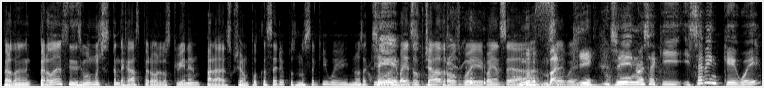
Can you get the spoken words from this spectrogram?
perdonen, perdonen si decimos muchas pendejadas, pero los que vienen para escuchar un podcast serio, pues no es aquí, güey. No es aquí. Sí. güey. Váyanse a escuchar a Dross, güey. Váyanse a. No, sé, güey. Sí, no es aquí. ¿Y saben qué, güey?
